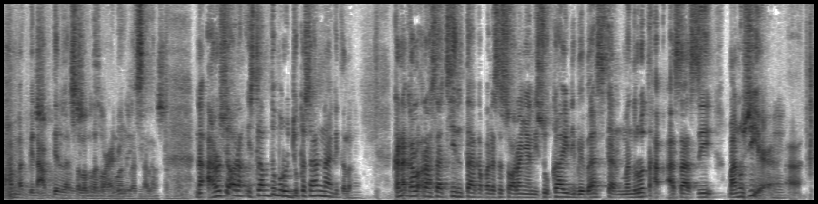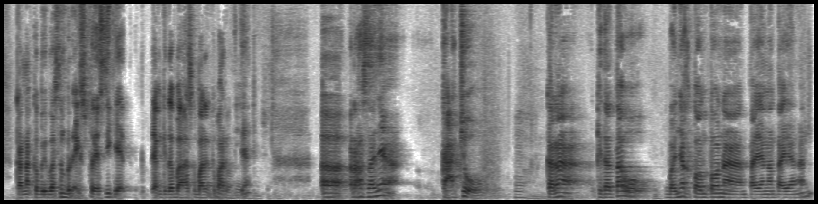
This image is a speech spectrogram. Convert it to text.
Muhammad bin Abdullah sallallahu alaihi wasallam. Nah, harusnya orang Islam tuh merujuk ke sana gitu loh. Karena kalau rasa cinta kepada seseorang yang disukai dibebaskan menurut hak asasi manusia, ah, karena kebebasan berekspresi kayak yang kita bahas kemarin-kemarin gitu ya, ah, rasanya kacau. Karena kita tahu banyak tontonan, tayangan-tayangan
